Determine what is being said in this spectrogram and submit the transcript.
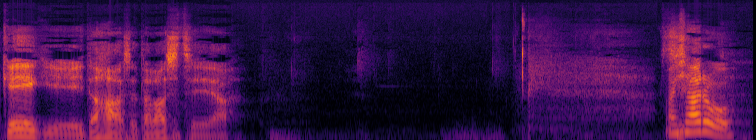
keegi ei taha seda last siia. ma ei saa aru äh,,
